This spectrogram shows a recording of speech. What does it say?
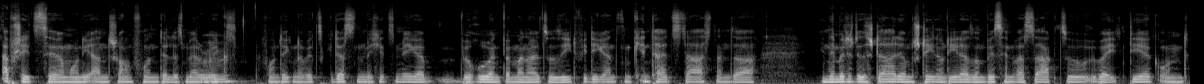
Abschiedszeremonie anschauen von Dallas Mavericks. Mhm von Dick Nowitzki. Das ist nämlich jetzt mega berührend, wenn man halt so sieht, wie die ganzen Kindheitsstars dann da in der Mitte des Stadiums stehen und jeder so ein bisschen was sagt so über Dirk und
